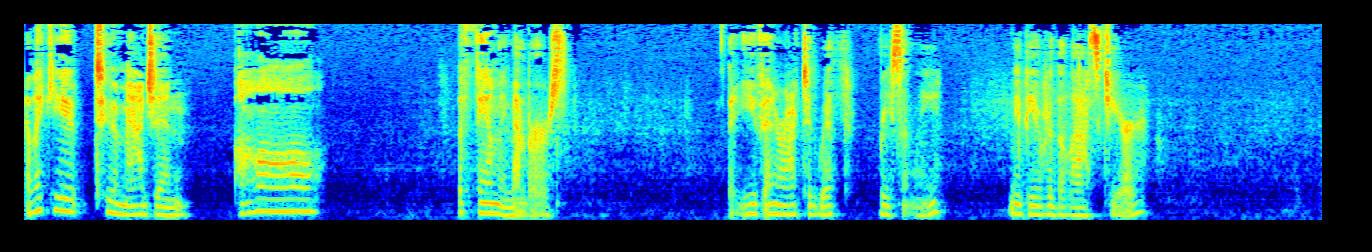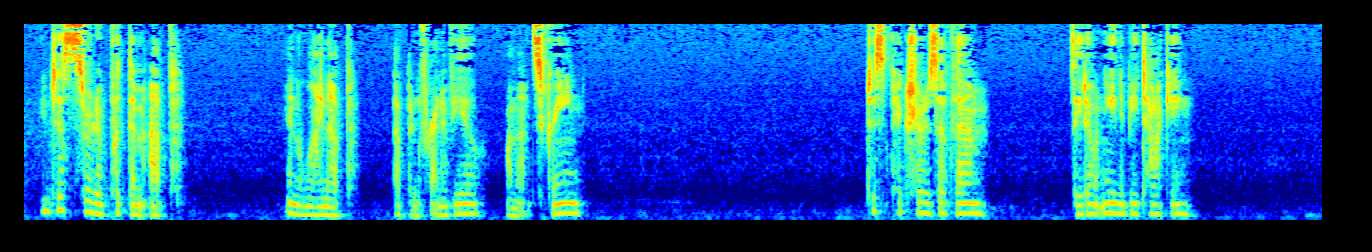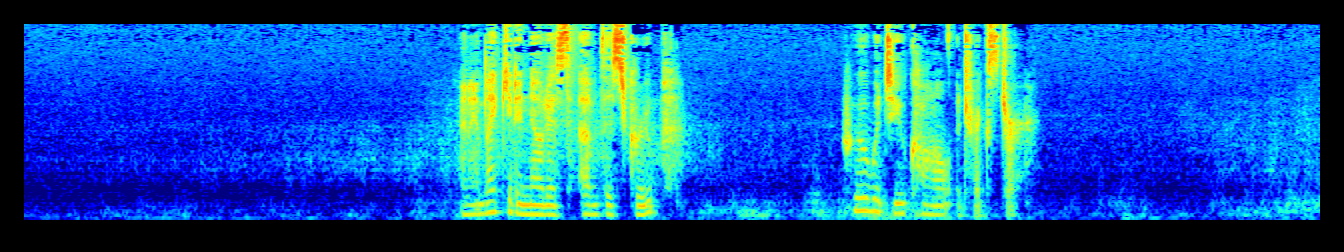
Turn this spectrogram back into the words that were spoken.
I'd like you to imagine all the family members that you've interacted with recently, maybe over the last year, and just sort of put them up in a lineup up in front of you on that screen. Just pictures of them. They don't need to be talking. And I'd like you to notice of this group who would you call a trickster?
